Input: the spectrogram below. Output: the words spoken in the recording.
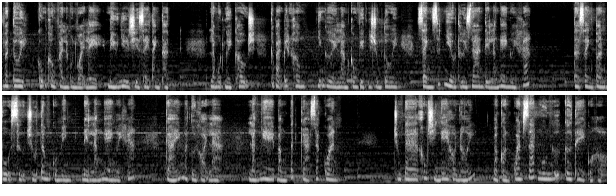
Và tôi cũng không phải là một ngoại lệ nếu như chia sẻ thành thật. Là một người coach, các bạn biết không, những người làm công việc như chúng tôi dành rất nhiều thời gian để lắng nghe người khác. Ta dành toàn bộ sự chú tâm của mình để lắng nghe người khác. Cái mà tôi gọi là lắng nghe bằng tất cả giác quan. Chúng ta không chỉ nghe họ nói, mà còn quan sát ngôn ngữ cơ thể của họ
